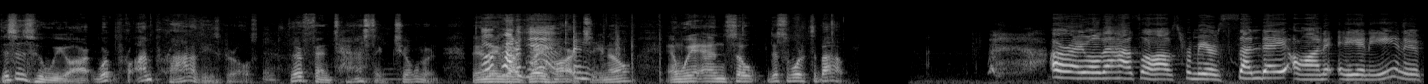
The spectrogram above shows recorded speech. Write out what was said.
this is who we are. We're pr- I'm proud of these girls. They're fantastic children. They've got great him. hearts, And- you know? And, we, and so this is what it's about. All right, well, The Hasselhoffs premieres Sunday on A&E, and if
